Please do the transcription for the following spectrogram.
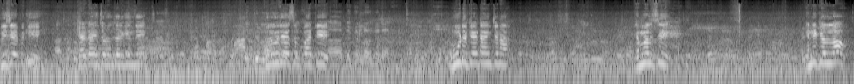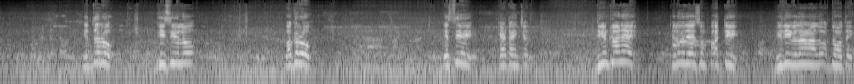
బీజేపీకి కేటాయించడం జరిగింది. తెలుగుదేశం పార్టీ మూడు కేటాయించిన ఎమ్మెల్సీ ఎన్నికల్లో ఇద్దరు బీసీలు ఒకరు ఎస్సీ కేటాయించారు. దీంట్లోనే తెలుగుదేశం పార్టీ విధి విధానాలు అర్థమవుతాయి.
